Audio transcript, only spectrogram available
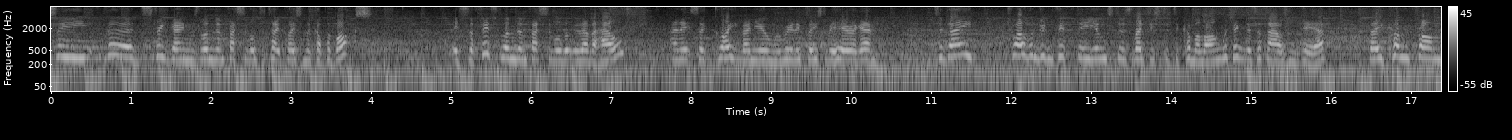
is the third StreetGames London Festival to take place in the Copper Box. It's the fifth London Festival that we've ever held and it's a great venue and we're really pleased to be here again. Today 1250 youngsters registered to come along, we think there's a thousand here. They come from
